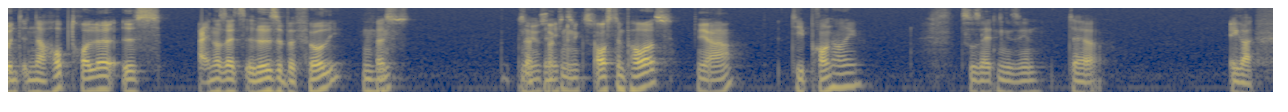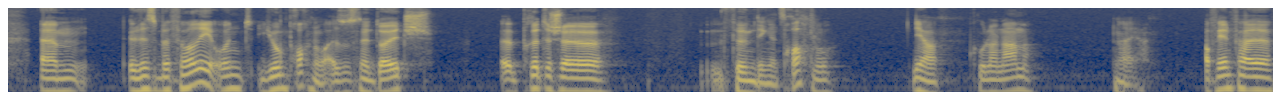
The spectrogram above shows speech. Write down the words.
Und in der Hauptrolle ist einerseits Elizabeth Hurley. Mhm. Weiß, sagt, mir sagt mir nichts. nichts. Austin Powers, Ja, die braunhaarige. zu selten gesehen. der. Egal. Ähm, Elizabeth Hurley und Jürgen Prochnow. Also es ist eine deutsch-britische Filmdingens. Prochno, Ja, cooler Name. naja. Auf jeden Fall,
